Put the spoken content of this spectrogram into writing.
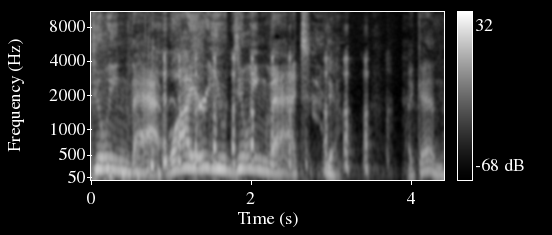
doing that. Why are you doing that? Yeah. Again.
